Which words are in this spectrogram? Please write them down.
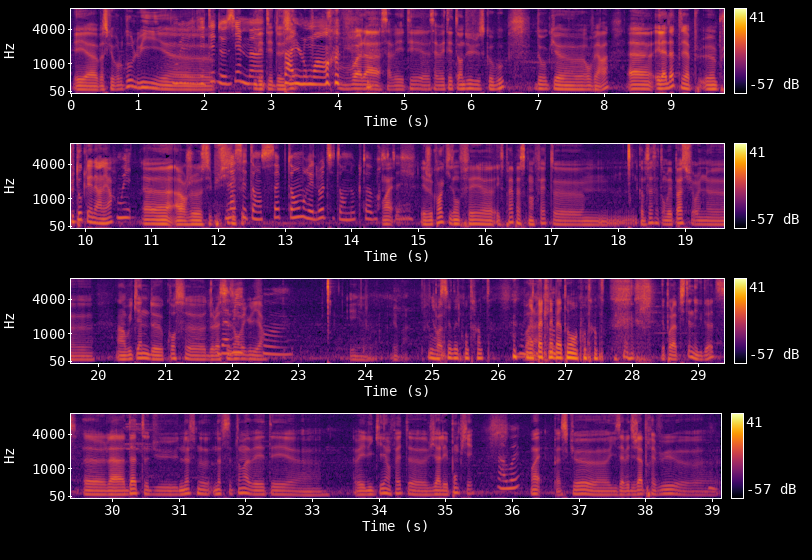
Et euh, parce que pour le coup, lui. euh, Oui, il était deuxième. il euh, était Pas deuxième. loin. voilà, ça avait été, ça avait été tendu jusqu'au bout. Donc euh, on verra. Euh, et la date, plus, euh, tôt que l'année dernière. Oui, Euh, alors je sais plus si. là fait- c'était en septembre et l'autre c'était en octobre. Ouais. Et je crois qu'ils ont fait euh, exprès parce qu'en fait, euh, comme ça, ça tombait pas sur une, euh, un week-end de course euh, de la Bah saison oui, régulière. faut- Et, euh, et voilà. Il y a aussi des contraintes. Il n'y Voilà. a pas que les bateaux en contrainte. Et pour la petite anecdote, euh, la date du 9, no- 9 septembre avait été euh, avait leaké en fait euh, via les pompiers. Ah ouais? Ouais, parce que euh, ils avaient déjà prévu euh,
